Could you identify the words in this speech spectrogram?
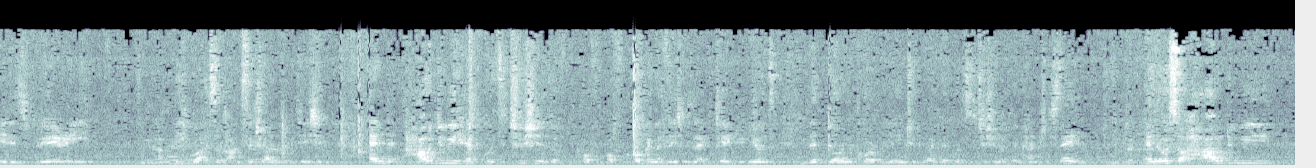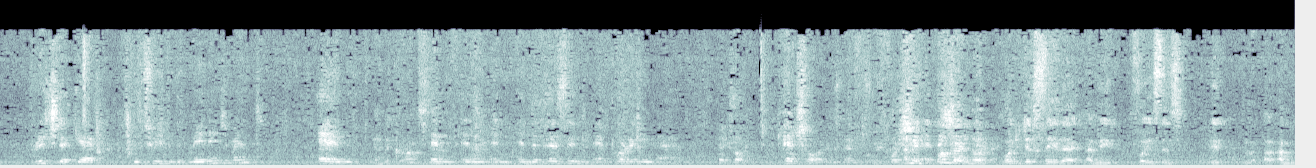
It is very ambiguous around sexual orientation. And how do we have constitutions of, of, of organizations like trade unions that don't correlate with what the constitution of the country says? And also, how do we bridge the gap between the management and And the and, and, and, and the person uh, pouring uh, Petrol. petrol I mean, at the on that shelter? note, why don't you just say that? I mean, for instance, it, I'm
